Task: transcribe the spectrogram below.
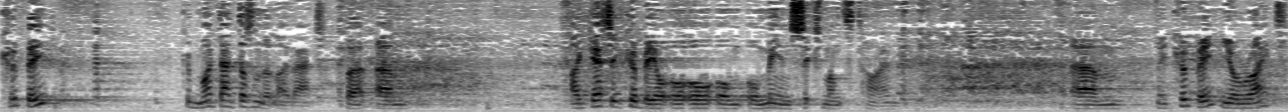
Could be. Could, my dad doesn't look like that, but um, I guess it could be, or, or, or, or me in six months' time. Um, it could be, you're right.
